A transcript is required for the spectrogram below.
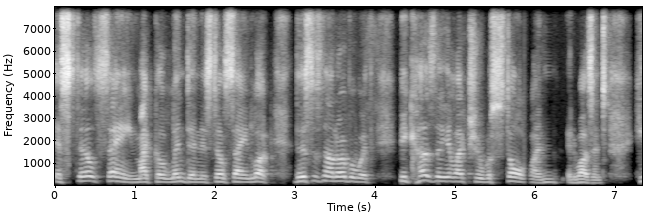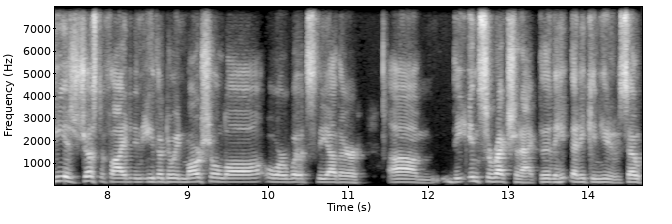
is still saying, Michael Lindell is still saying, look, this is not over with because the election was stolen. It wasn't. He is justified in either doing martial law or what's the other um the insurrection act that he, that he can use. So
